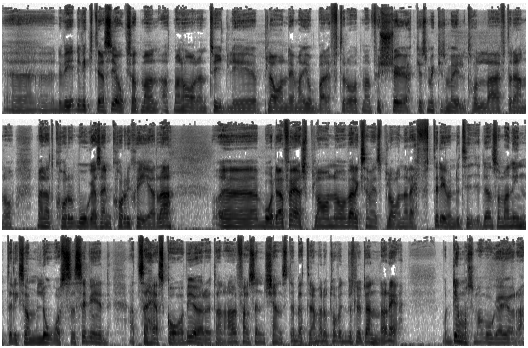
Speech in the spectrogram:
eh, det, det viktigaste är också att man, att man har en tydlig plan det man jobbar efter och att man försöker så mycket som möjligt hålla efter den. Och, men att kor, våga sen korrigera Eh, både affärsplan och verksamhetsplaner efter det under tiden. Så man inte liksom låser sig vid att så här ska vi göra. Utan ah, fasen, känns det bättre? Ja, men då tar vi ett beslut och ändrar det. Och det måste man våga göra.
